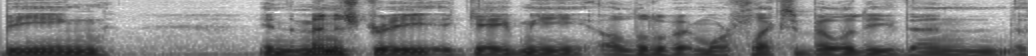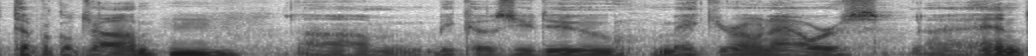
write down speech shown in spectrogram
being in the ministry, it gave me a little bit more flexibility than a typical job mm. um, because you do make your own hours. Uh, and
